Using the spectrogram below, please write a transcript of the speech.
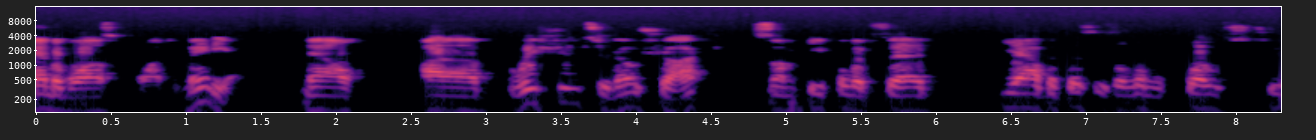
and the Wasp: Quantumania. Now, uh, reshoots are no shock. Some people have said, yeah, but this is a little close to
